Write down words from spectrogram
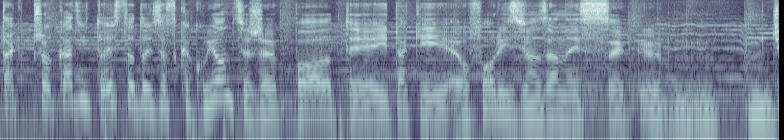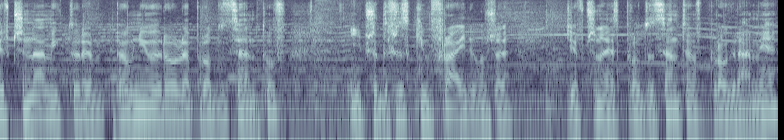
tak przy okazji to jest to dość zaskakujące, że po tej takiej euforii związanej z y, dziewczynami, które pełniły rolę producentów i przede wszystkim frajdą, że dziewczyna jest producentem w programie,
